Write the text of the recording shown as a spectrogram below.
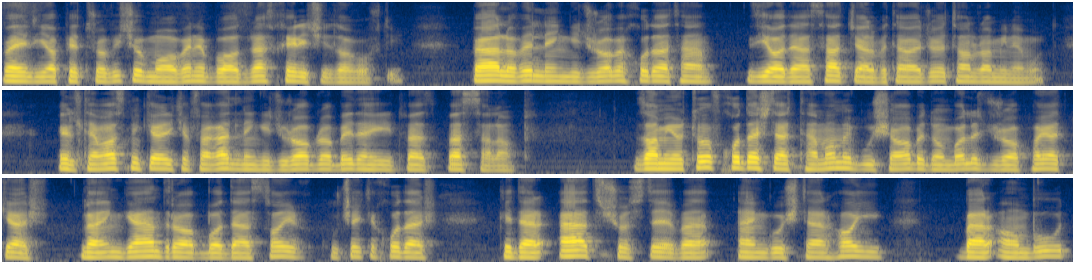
و ایلیا پتروویچ و معاون بازرس خیلی چیزا گفتی. به علاوه لنگ جوراب خودت هم زیاده از حد جلب توجهتان را مینمود. التماس می‌کردی که فقط لنگ جوراب را بدهید و بس سلام. زامیوتوف خودش در تمام گوشه ها به دنبال جورابهایت گشت و این گند را با دستهای کوچک خودش که در عطر شسته و انگشترهایی بر آن بود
